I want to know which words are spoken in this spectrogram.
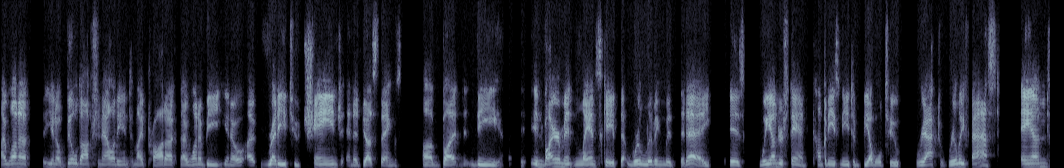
I want to you know build optionality into my product. I want to be you know uh, ready to change and adjust things. Uh, but the environment and landscape that we're living with today is we understand companies need to be able to react really fast and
